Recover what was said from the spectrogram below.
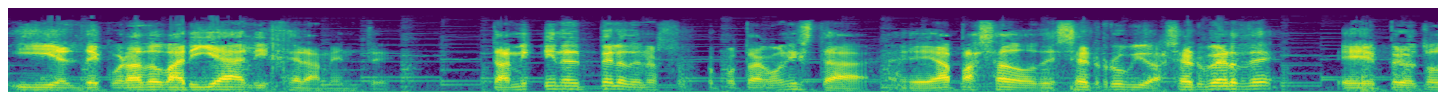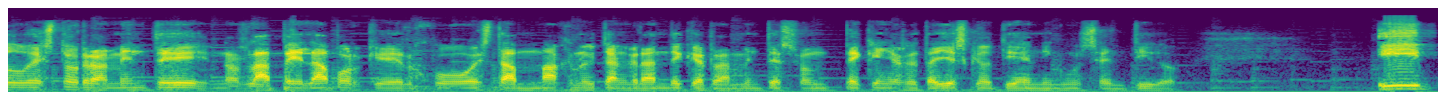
y el decorado varía ligeramente. También el pelo de nuestro protagonista eh, ha pasado de ser rubio a ser verde, eh, pero todo esto realmente nos la pela porque el juego es tan magno y tan grande que realmente son pequeños detalles que no tienen ningún sentido. Y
